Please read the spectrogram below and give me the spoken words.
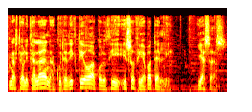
να είστε όλοι καλά, να ακούτε δίκτυο, ακολουθεί η Σοφία Πατέλη. Γεια σας.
